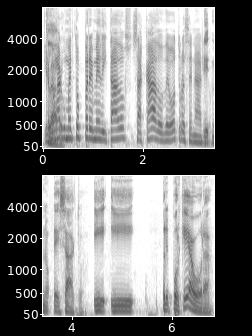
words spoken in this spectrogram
que Claro. son argumentos premeditados, sacados de otro escenario. Eh, no, exacto. Y, y ¿por qué ahora?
